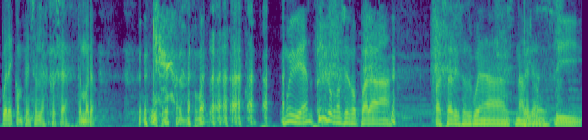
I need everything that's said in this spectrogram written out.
puedes compensar las cosas. Muero. Muy bien, cinco consejos para pasar esas buenas navidades. Sí,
